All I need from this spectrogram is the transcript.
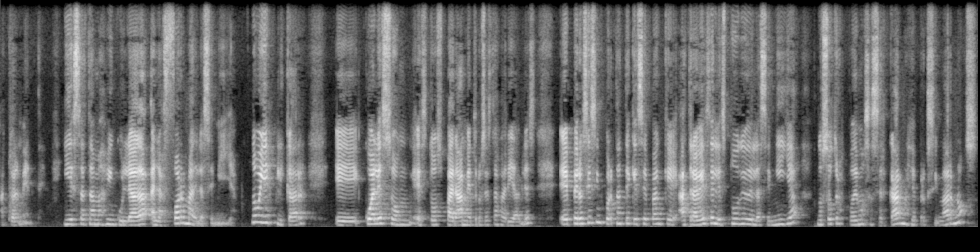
actualmente y esta está más vinculada a la forma de la semilla. No voy a explicar eh, cuáles son estos parámetros, estas variables, eh, pero sí es importante que sepan que a través del estudio de la semilla nosotros podemos acercarnos y aproximarnos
